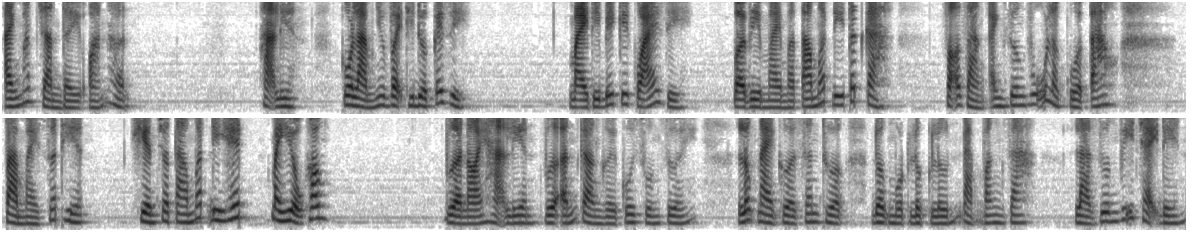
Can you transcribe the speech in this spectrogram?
ánh mắt tràn đầy oán hận. Hạ Liên, cô làm như vậy thì được cái gì? Mày thì biết cái quái gì? Bởi vì mày mà tao mất đi tất cả. Rõ ràng anh Dương Vũ là của tao. Và mày xuất hiện, khiến cho tao mất đi hết. Mày hiểu không? Vừa nói Hạ Liên, vừa ấn cả người cô xuống dưới. Lúc này cửa sân thượng được một lực lớn đạp văng ra. Là Dương Vĩ chạy đến.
